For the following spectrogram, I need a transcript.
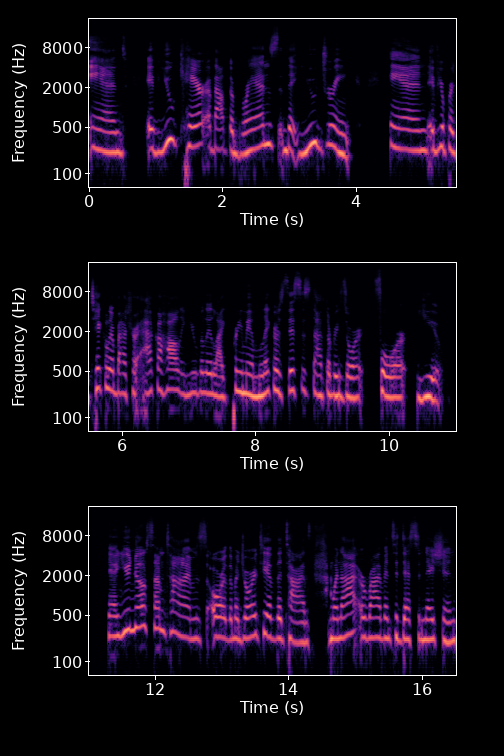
And if you care about the brands that you drink, and if you're particular about your alcohol and you really like premium liquors, this is not the resort for you. Now, you know, sometimes, or the majority of the times, when I arrive into destination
